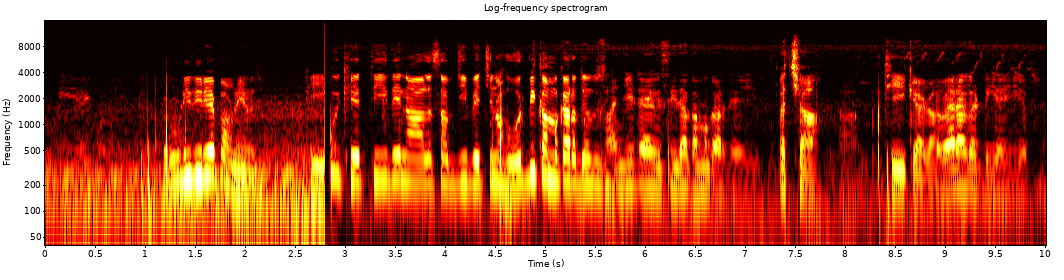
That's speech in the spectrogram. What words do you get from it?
ਰੂੜੀ ਦੀ ਰਹੀ ਪਾਉਂਦੀ ਰੂੜੀ ਦੀ ਰੇ ਪਾਉਣੇ ਹੋ ਜੀ। ਠੀਕ। ਕੋਈ ਖੇਤੀ ਦੇ ਨਾਲ ਸਬਜ਼ੀ ਵੇਚਣ ਹੋਰ ਵੀ ਕੰਮ ਕਰਦੇ ਹੋ ਤੁਸੀਂ? ਹਾਂਜੀ ਟੈਕਸੀ ਦਾ ਕੰਮ ਕਰਦੇ ਆ ਜੀ। ਅੱਛਾ। ਠੀਕ ਹੈਗਾ। ਟਵੇਰਾ ਗੱਡੀ ਹੈ ਜੀ ਆਪਣੇ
